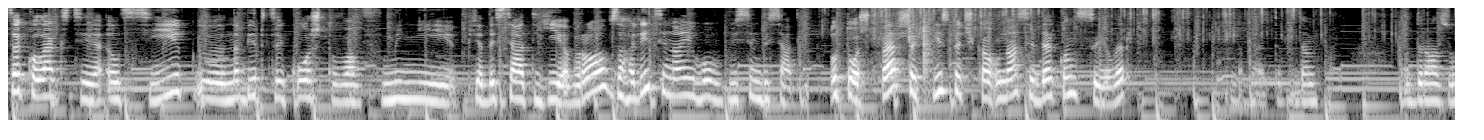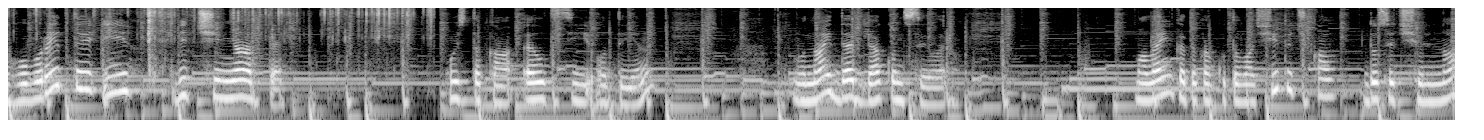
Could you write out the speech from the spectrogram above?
Це колекція LC. Е, Набір цей коштував мені 50 євро. Взагалі ціна його 80. євро. Отож, перша кісточка у нас іде консилер. Давайте будемо одразу говорити і відчиняти. Ось така LC1. Вона йде для консилера. Маленька така кутова щіточка, досить щільна,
